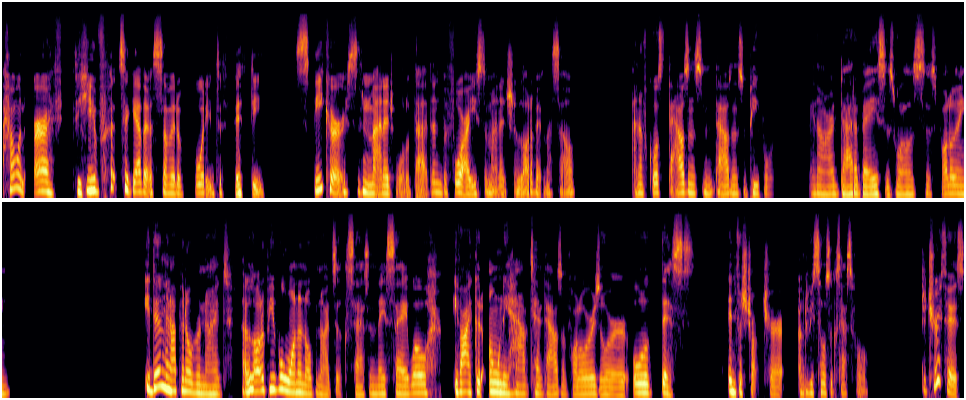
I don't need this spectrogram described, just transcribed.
how on earth do you put together a summit of 40 to 50 speakers and manage all of that? And before I used to manage a lot of it myself. And of course, thousands and thousands of people in our database as well as, as following. It didn't happen overnight. A lot of people want an overnight success and they say, well, if I could only have 10,000 followers or all this infrastructure, I would be so successful. The truth is,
